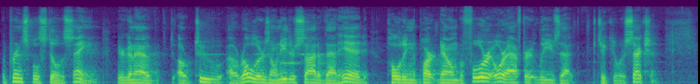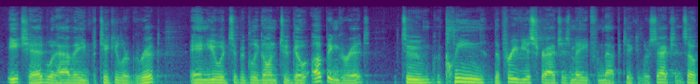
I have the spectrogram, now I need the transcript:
the principle's still the same. You're going to have uh, two uh, rollers on either side of that head holding the part down before or after it leaves that particular section. Each head would have a particular grit, and you would typically going to go up in grit to clean the previous scratches made from that particular section. So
